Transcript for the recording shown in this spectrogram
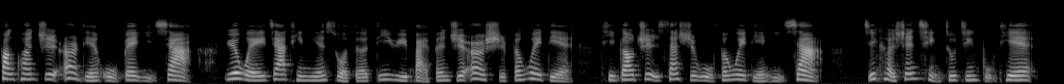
放宽至二点五倍以下，约为家庭年所得低于百分之二十分位点，提高至三十五分位点以下，即可申请租金补贴。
